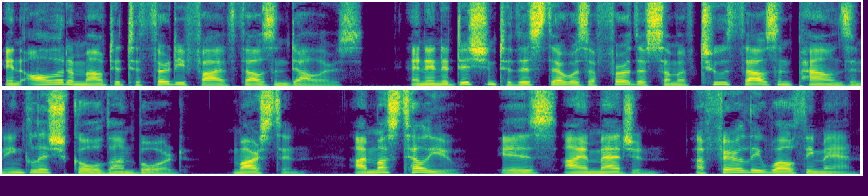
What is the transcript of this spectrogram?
In all, it amounted to $35,000, and in addition to this, there was a further sum of £2,000 in English gold on board. Marston, I must tell you, is, I imagine, a fairly wealthy man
